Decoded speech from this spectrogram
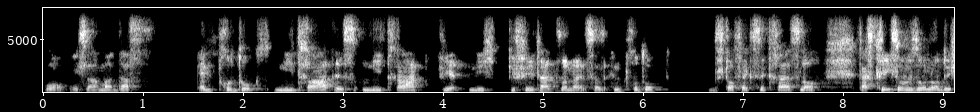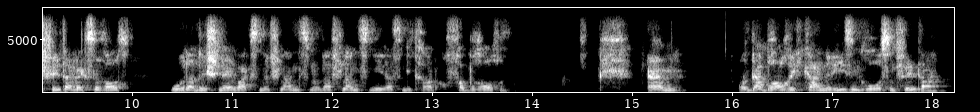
wo ich sag mal, das Endprodukt Nitrat ist. Und Nitrat wird nicht gefiltert, sondern ist das Endprodukt im Stoffwechselkreislauf. Das kriege ich sowieso nur durch Filterwechsel raus oder durch schnell wachsende Pflanzen oder Pflanzen, die das Nitrat auch verbrauchen. Ähm, und da brauche ich keinen riesengroßen Filter,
